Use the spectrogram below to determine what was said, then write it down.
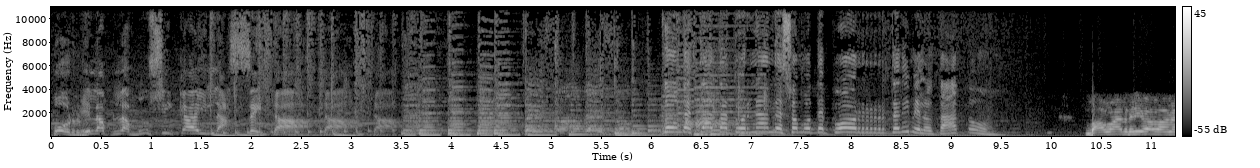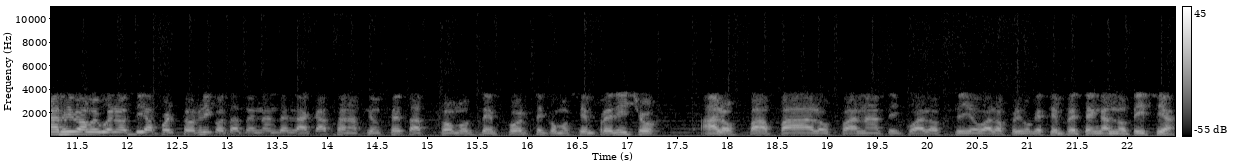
Por el app La Música y la Z. ¿Dónde está Tato Hernández? Somos Deporte. Dímelo, Tato. Vamos arriba, vamos arriba. Muy buenos días, Puerto Rico. Tato Hernández en la casa, Nación Z. Somos deporte. Y Como siempre he dicho, a los papás, a los fanáticos, a los tíos, a los primos que siempre tengan noticias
